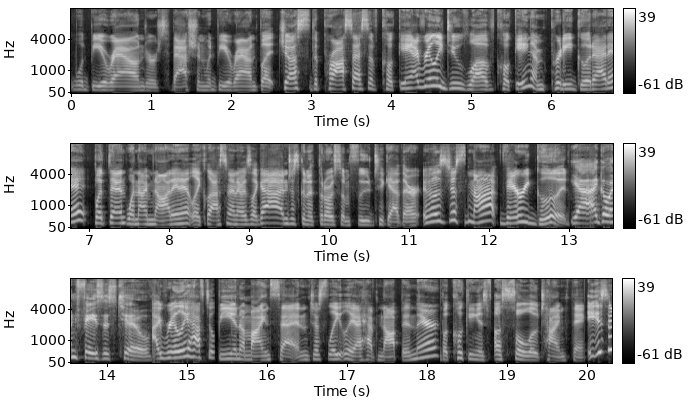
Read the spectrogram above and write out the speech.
would be around or Sebastian would be around, but just the process of cooking, I really do love cooking. I'm pretty good at it. But then when I'm not in it, like last night, I was like, ah, I'm just going to throw some food together. It was just not very good. Yeah, I go in phases too. I really have to be in a mindset, and just lately I have not been there. But cooking is a solo time thing. Isn't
